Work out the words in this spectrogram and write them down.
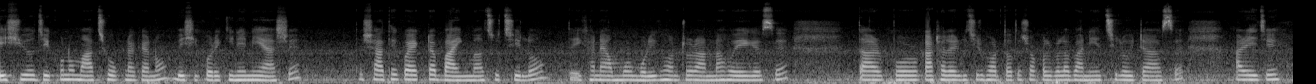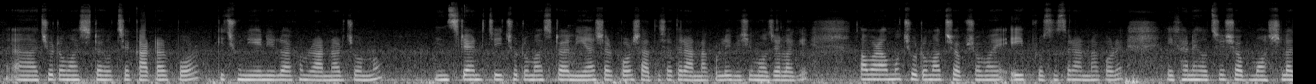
দেশীয় যে কোনো মাছ হোক না কেন, বেশি করে কিনে নিয়ে আসে। তো সাথে কয়েকটা বাইং মাছও ছিল। তো এখানে আম্মুর মুড়ি ঘন্ট রান্না হয়ে গেছে। তারপর কাঁঠালের বিচির ভর্তা তো সকালবেলা বানিয়েছিল, ওইটা আছে। আর এই যে ছোটো মাছটা হচ্ছে কাটার পর কিছু নিয়ে নিল এখন রান্নার জন্য। ইনস্ট্যান্ট যেই ছোটো মাছটা নিয়ে আসার পর সাথে সাথে রান্না করলে বেশি মজা লাগে। তো আমার আম্মু ছোটো মাছ সবসময় এই প্রসেসে রান্না করে। এখানে হচ্ছে সব মশলা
